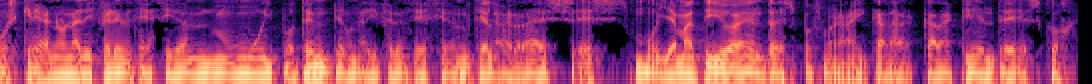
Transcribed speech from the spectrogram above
pues crean una diferenciación muy potente, una diferenciación que la verdad es, es muy llamativa y entonces, pues bueno, ahí cada, cada cliente escoge.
